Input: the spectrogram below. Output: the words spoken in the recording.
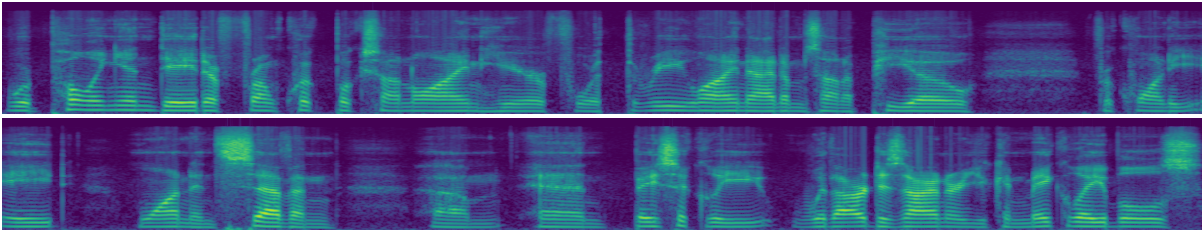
we're pulling in data from QuickBooks Online here for three line items on a PO for quantity 8, 1, and 7. Um, and basically, with our designer, you can make labels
